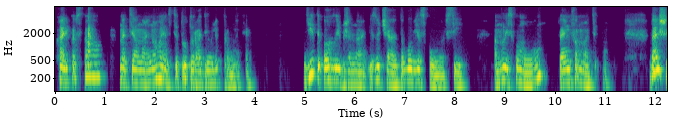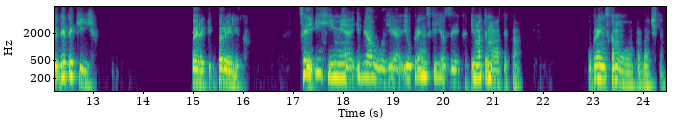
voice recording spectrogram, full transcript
Харківського Національного інституту радіоелектроніки. Діти поглиблено ізучають обов'язково всі англійську мову та інформатику. Далі йде такий перелік. Це і хімія, і біологія, і український язик, і математика. Українська мова, пробачте.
